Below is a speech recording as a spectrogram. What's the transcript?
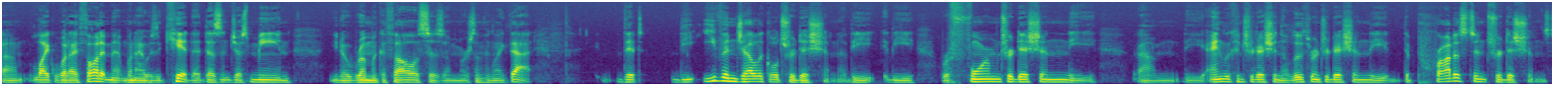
um, like what I thought it meant when I was a kid. That doesn't just mean, you know, Roman Catholicism or something like that. That the evangelical tradition, the the Reformed tradition, the um, the Anglican tradition, the Lutheran tradition, the the Protestant traditions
